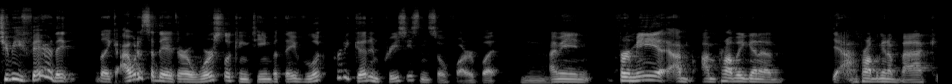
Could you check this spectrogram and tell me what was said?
to be fair, they like I would have said they, they're a worse looking team, but they've looked pretty good in preseason so far. But mm. I mean, for me, I'm I'm probably gonna yeah, I'm probably gonna back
